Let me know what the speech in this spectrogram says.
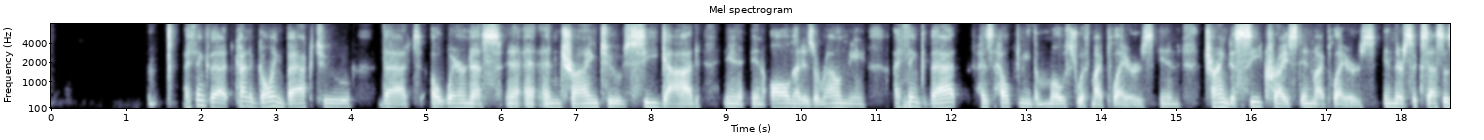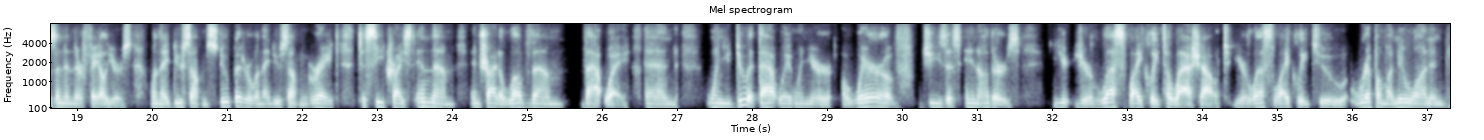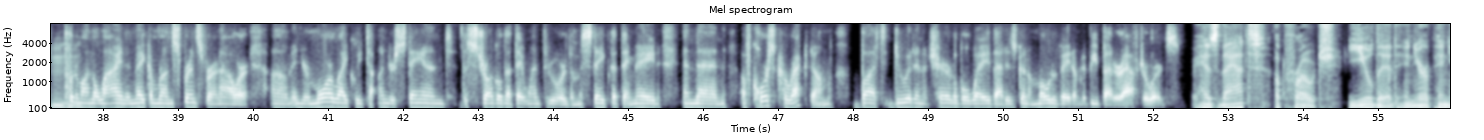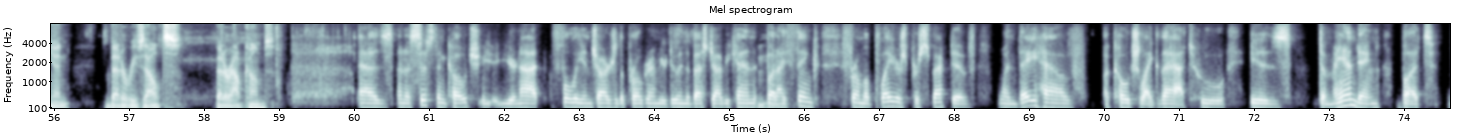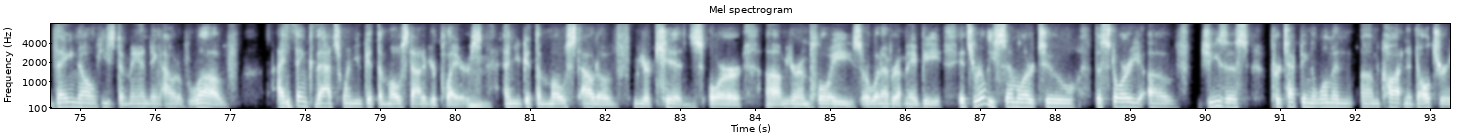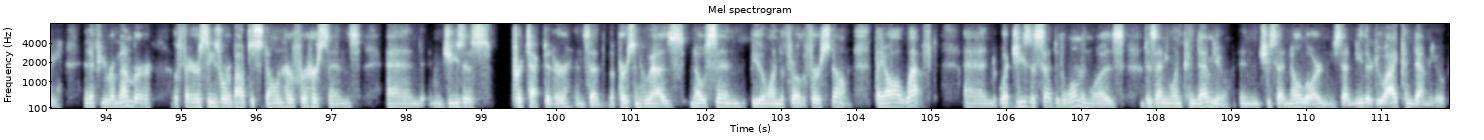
I think that kind of going back to that awareness and, and, trying to see God in, in all that is around me, I think that has helped me the most with my players in trying to see Christ in my players, in their successes and in their failures. When they do something stupid or when they do something great, to see Christ in them and try to love them that way. And when you do it that way, when you're aware of Jesus in others, you're less likely to lash out. You're less likely to rip them a new one and mm-hmm. put them on the line and make them run sprints for an hour. Um, and you're more likely to understand the struggle that they went through or the mistake that they made. And then, of course, correct them, but do it in a charitable way that is going to motivate them to be better afterwards. Has that approach yielded, in your opinion, better results, better outcomes? As an assistant coach, you're not fully in charge of the program. You're doing the best job you can. Mm-hmm. But I think from a player's perspective, when they have a coach like that who is demanding, but they know he's demanding out of love, I think that's when you get the most out of your players mm. and you get the most out of your kids or um, your employees or whatever it may be. It's really similar to the story of Jesus protecting the woman um, caught in adultery. And if you remember, the Pharisees were about to stone her for her sins, and Jesus protected her and said, The person who has no sin be the one to throw the first stone. They all left. And what Jesus said to the woman was, Does anyone condemn you? And she said, No, Lord. And he said, Neither do I condemn you,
